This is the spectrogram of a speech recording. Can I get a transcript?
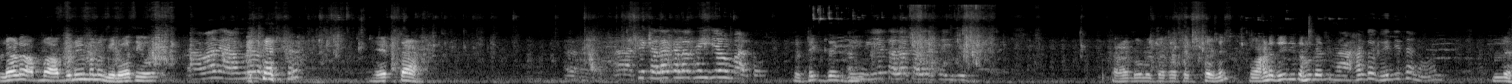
લેડો આપણે આબુ નહીં મને મિલવાથી હોય. હેઠતા ઠીક ઠીક. ઠીક તારા ડોલો ને વાહણે થઈ દીધું હું તો ધોઈ દીધા ને. લે.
